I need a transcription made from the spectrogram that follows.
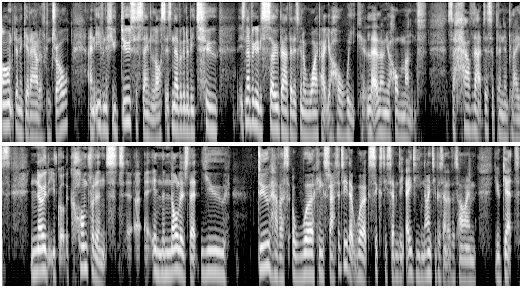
aren't going to get out of control. And even if you do sustain a loss, it's never going to be too, it's never going to be so bad that it's going to wipe out your whole week, let alone your whole month. So have that discipline in place. Know that you've got the confidence uh, in the knowledge that you do have a, a, working strategy that works 60, 70, 80, 90% of the time, you get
